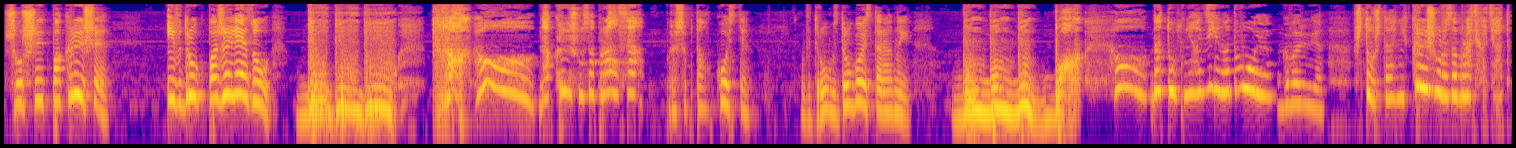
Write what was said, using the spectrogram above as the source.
шуршит по крыше. И вдруг по железу бу-бу-бу, трах! На крышу забрался, прошептал Костя. Вдруг с другой стороны бум-бум-бум, бах! О, да тут не один, а двое, говорю я. Что ж-то они крышу разобрать хотят?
